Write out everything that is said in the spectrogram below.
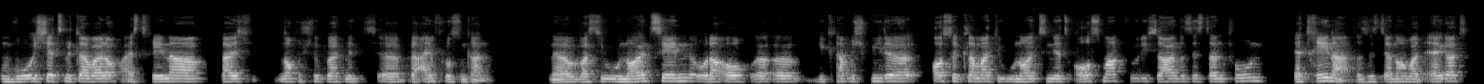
und wo ich jetzt mittlerweile auch als Trainer vielleicht noch ein Stück weit mit äh, beeinflussen kann. Ja, was die U19 oder auch äh, äh die Knappenschmiede ausgeklammert die U19 jetzt ausmacht, würde ich sagen, das ist dann schon der Trainer. Das ist der Norbert Elgert,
